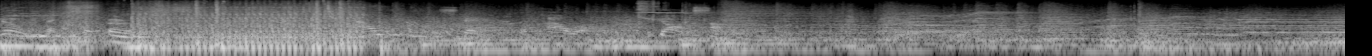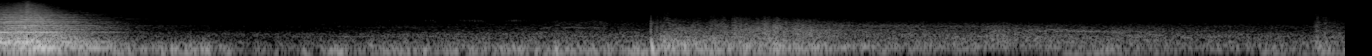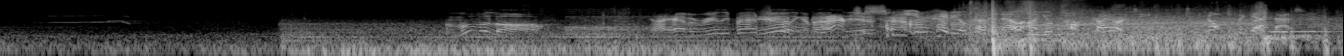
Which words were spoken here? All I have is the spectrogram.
No thanks of earth. Now we understand the power of the dark side. Have a really bad feeling about this. The. Imperial personnel are your top priority. Do not forget that.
